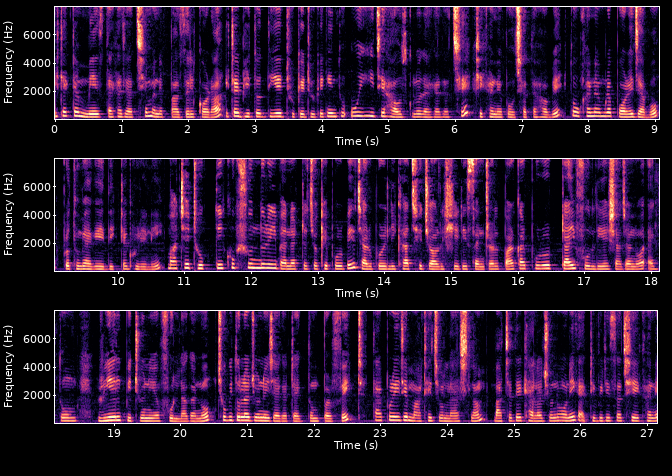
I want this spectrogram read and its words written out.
এটা একটা মেজ দেখা যাচ্ছে মানে পাজেল করা। এটার ভিতর দিয়ে ঢুকে ঢুকে কিন্তু ওই যে হাউসগুলো দেখা যাচ্ছে, সেখানে পৌঁছাতে হবে। তো ওখানে আমরা পরে যাব। প্রথমে আগে এই দিকটা ঘুরে নিই। মাঠে ঢুকতে খুব সুন্দর এই ব্যানারটা চোখে পড়বে। যার উপরে লেখা আছে জলশিরি সেন্ট্রাল পার্ক। আর পুরোটাই ফুল দিয়ে সাজানো, একদম রিয়েল পিটুনিয়া ফুল লাগানো। ছবি তোলার জন্য এই জায়গাটা একদম পারফেক্ট তারপরে এই যে মাঠে চলে আসলাম। বাচ্চাদের খেলার জন্য অনেক অ্যাক্টিভিটিস আছে এখানে।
